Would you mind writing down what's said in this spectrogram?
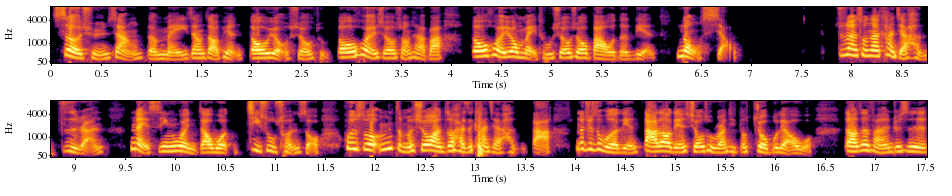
社群上的每一张照片都有修图，都会修双下巴，都会用美图修修把我的脸弄小。就算说那看起来很自然，那也是因为你知道我技术纯熟，或者说嗯，怎么修完之后还是看起来很大，那就是我的脸大到连修图软体都救不了我。然后这反正就是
